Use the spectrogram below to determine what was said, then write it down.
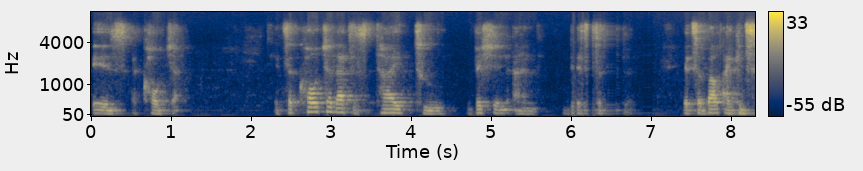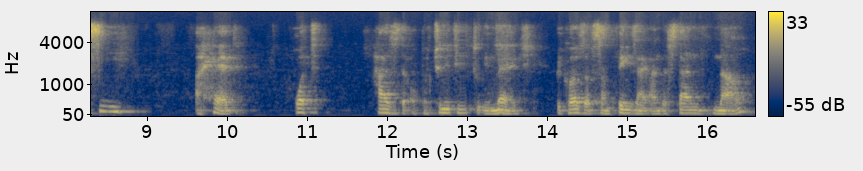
is a culture. It's a culture that is tied to vision and discipline. It's about I can see ahead what has the opportunity to emerge because of some things I understand now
